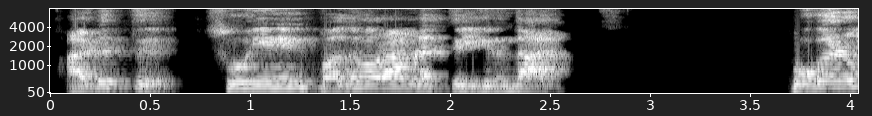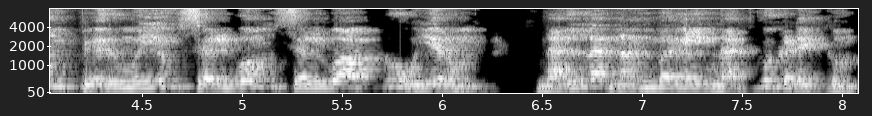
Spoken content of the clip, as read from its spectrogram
அடுத்து சூரியனின் பதினோராம் இடத்தில் இருந்தால் புகழும் பெருமையும் செல்வம் செல்வாக்கு உயரும். நல்ல நண்பர்களின் நட்பு கிடைக்கும்.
